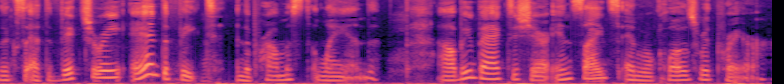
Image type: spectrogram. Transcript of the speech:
Looks at the victory and defeat in the promised land. I'll be back to share insights and we'll close with prayer.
